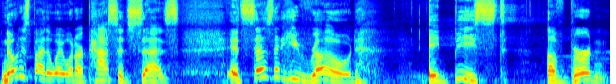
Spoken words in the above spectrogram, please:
Notice, by the way, what our passage says it says that he rode a beast of burden.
